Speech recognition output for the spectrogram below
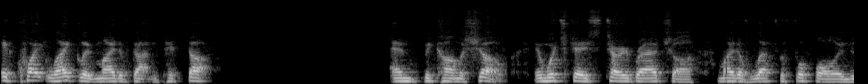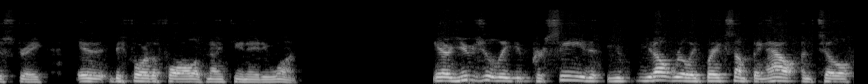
it quite likely might have gotten picked up and become a show in which case Terry Bradshaw might have left the football industry in, before the fall of 1981. You know, usually you proceed, you, you don't really break something out until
